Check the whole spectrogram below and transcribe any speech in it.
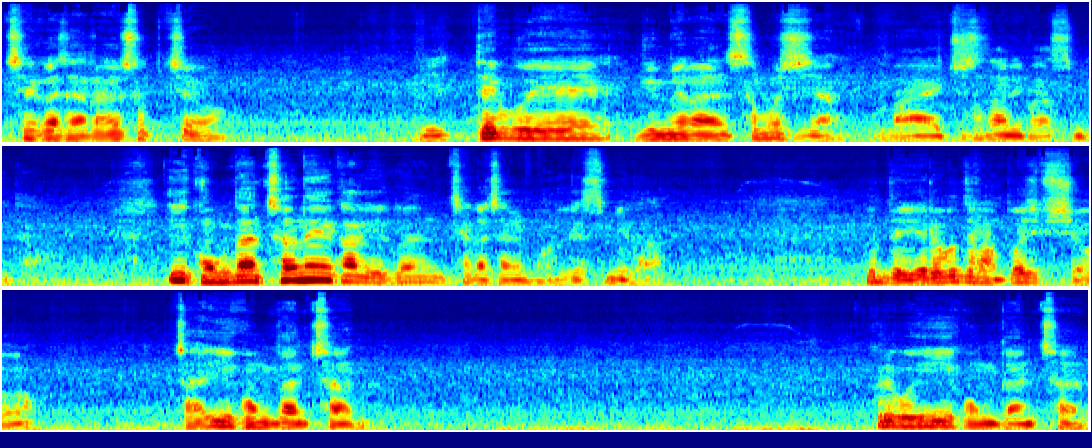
제가 잘 알 수 없죠. 이 대구의 유명한 서문시장 많이 쫓아다니 봤습니다. 이 공단천의 가격은 제가 잘 모르겠습니다. 근데 여러분들 한번 보십시오. 자, 이 공단천. 그리고 이 공단천.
